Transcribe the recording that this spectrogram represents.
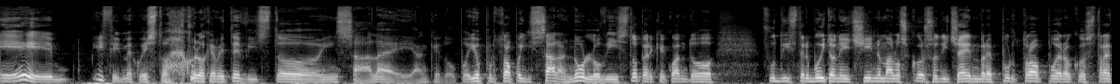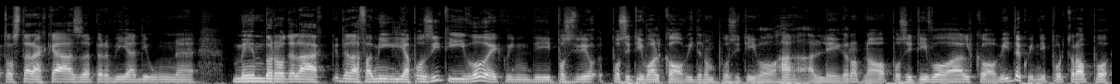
e il film è questo, quello che avete visto in sala e anche dopo. Io purtroppo in sala non l'ho visto perché quando fu distribuito nei cinema lo scorso dicembre purtroppo ero costretto a stare a casa per via di un membro della, della famiglia positivo e quindi positivo, positivo al covid, non positivo allegro, no, positivo al covid, quindi purtroppo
